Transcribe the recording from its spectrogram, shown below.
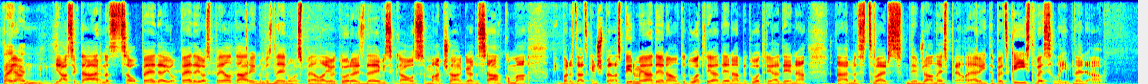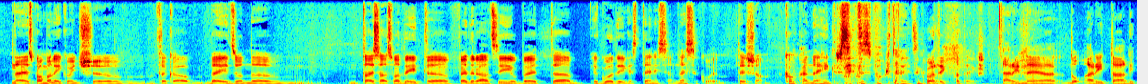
Lai Jā, gan... Jāsaka, tā Ernests savu pēdējo, pēdējo spēli tā arī nemaz nenospēlēja, jo toreiz Deivis Kausa mačā gada sākumā bija paredzēts, ka viņš spēlēs pirmajā dienā un tad otrajā dienā, bet otrajā dienā Ernests vairs, diemžēl, nespēlēja arī tāpēc, ka īsti veselība neļāva. Nē, es pamanīju, ka viņš kā, beidz un taisās vadīt uh, federāciju, bet, uh, ja godīgi, es tenisam nesakoju. Tiešām kaut kā neinteresē tas sports veids, godīgi pateikšu. Arī, ne, nu, arī tādi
